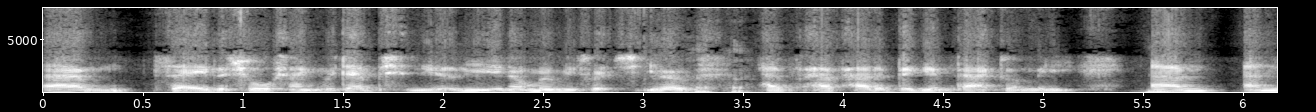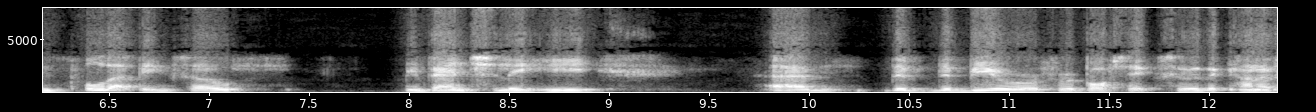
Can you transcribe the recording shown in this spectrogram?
um, say, The Shawshank Redemption, you know, you know, movies which, you know, have, have had a big impact on me. Um, and all that being so, eventually he, um, the, the Bureau of Robotics, who are the kind of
